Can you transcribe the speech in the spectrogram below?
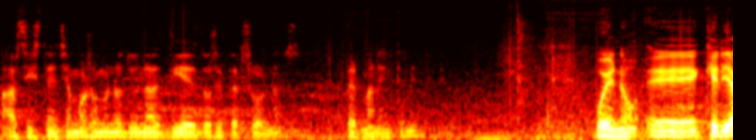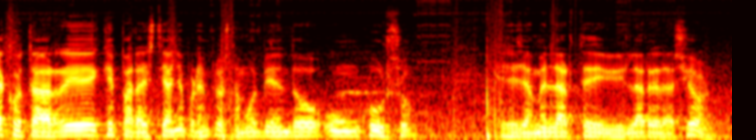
asistencia más o menos de unas 10, 12 personas permanentemente. Bueno, eh, quería acotar que para este año, por ejemplo, estamos viendo un curso que se llama El arte de vivir la relación.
